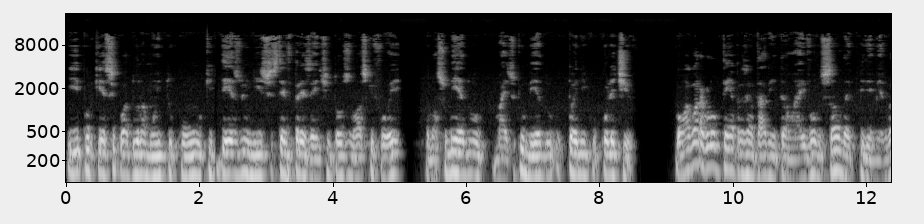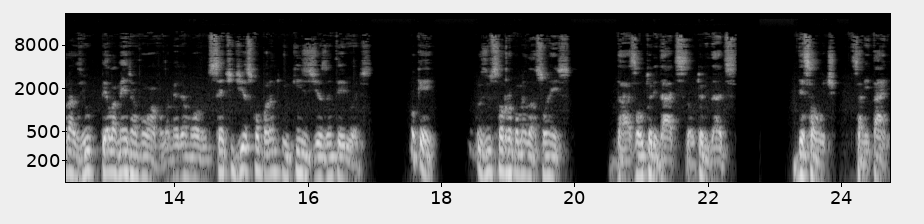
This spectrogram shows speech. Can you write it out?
e porque se coaduna muito com o que desde o início esteve presente em todos nós, que foi o nosso medo, mais do que o medo, o pânico coletivo. Bom, agora a Globo tem apresentado então a evolução da epidemia no Brasil pela média móvel, a média móvel de 7 dias comparando com 15 dias anteriores. Ok, inclusive são recomendações das autoridades, autoridades de saúde sanitária.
